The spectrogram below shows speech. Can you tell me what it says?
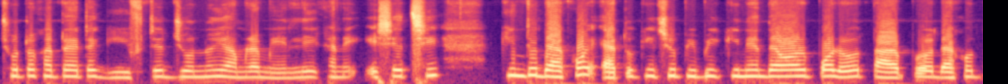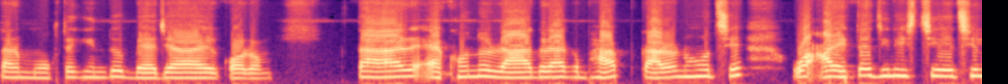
ছোটখাটো একটা গিফটের জন্যই আমরা মেনলি এখানে এসেছি। কিন্তু দেখো, এত কিছু পিপি কিনে দেওয়ার পরও তারপর দেখো তার মুখটা কিন্তু বেজায় গরম। তার এখনও রাগ রাগ ভাব, কারণ হচ্ছে ও আরেকটা জিনিস চেয়েছিল,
